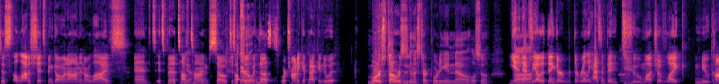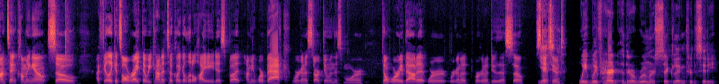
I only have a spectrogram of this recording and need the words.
just a lot of shit's been going on in our lives and it's, it's been a tough Yeah. time so just bear with us we're trying to get back into it More Star Wars is gonna start porting in now. Also, yeah that's Uh, the other thing there there really hasn't been too much of like new content coming out so i feel like it's all right that we kind of took like a little hiatus but i mean we're back we're gonna start doing this more don't worry about it we're we're gonna we're gonna do this so stay Yes. tuned we we've heard there are rumors circulating through the city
